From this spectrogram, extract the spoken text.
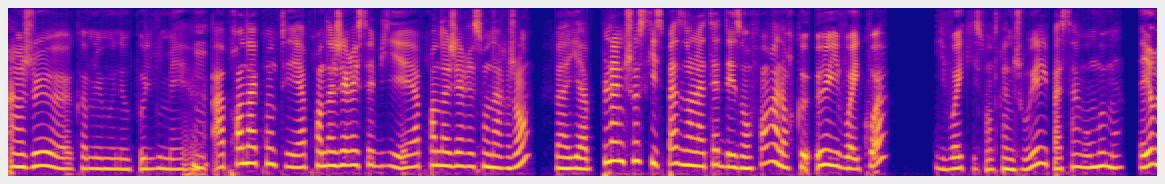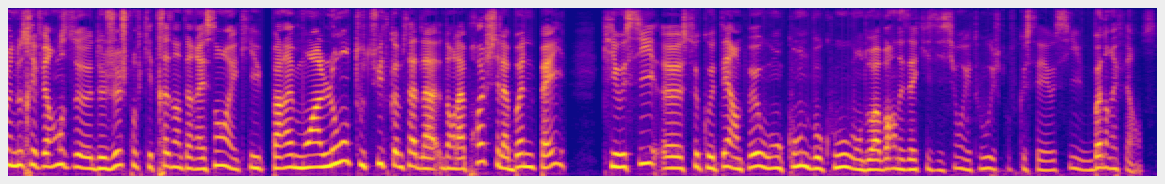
un un jeu euh, comme le Monopoly, mais euh, Mm. apprendre à compter, apprendre à gérer ses billets, apprendre à gérer son argent, bah, il y a plein de choses qui se passent dans la tête des enfants, alors que eux, ils voient quoi? Ils voient qu'ils sont en train de jouer et passer un bon moment. D'ailleurs, une autre référence de, de jeu, je trouve qui est très intéressant et qui paraît moins long tout de suite comme ça de la- dans l'approche, c'est la bonne paye, qui est aussi euh, ce côté un peu où on compte beaucoup, où on doit avoir des acquisitions et tout. Et je trouve que c'est aussi une bonne référence.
